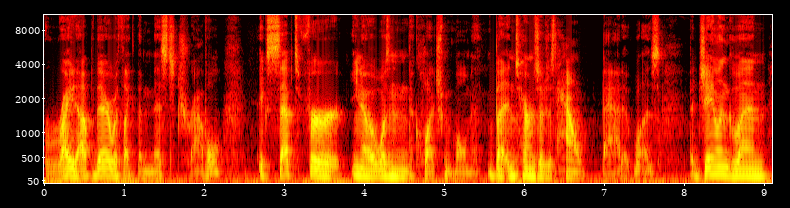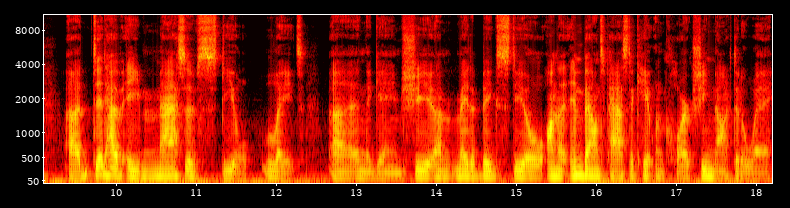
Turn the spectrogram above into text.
right up there with like the missed travel, except for you know it wasn't in the clutch moment, but in terms of just how bad it was. But Jaelyn Glenn uh, did have a massive steal late. Uh, in the game, she um, made a big steal on the inbounds pass to Caitlin Clark. She knocked it away.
